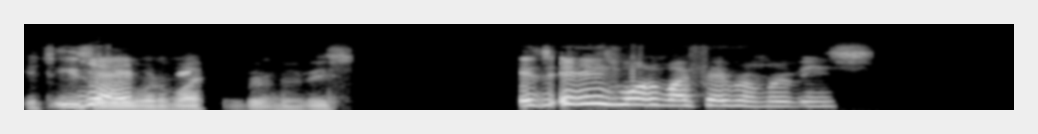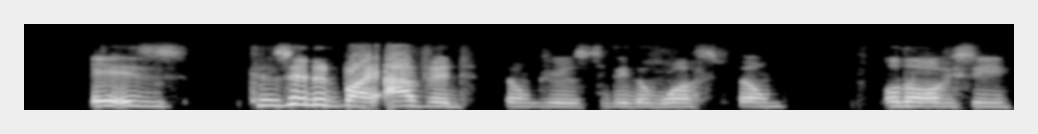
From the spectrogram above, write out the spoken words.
It's easily it- one of my favorite movies. it, it is one of my favorite movies. It is considered by avid film viewers to be the worst film, although obviously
